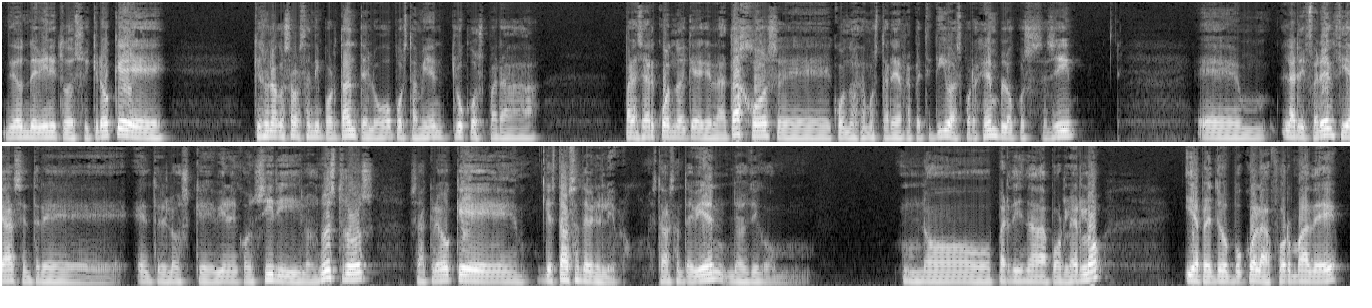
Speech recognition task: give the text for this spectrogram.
de dónde viene todo eso. Y creo que, es una cosa bastante importante. Luego, pues también trucos para, para saber cuándo hay que crear atajos, eh, cuando hacemos tareas repetitivas, por ejemplo, cosas así. Eh, las diferencias entre, entre los que vienen con Siri y los nuestros. O sea, creo que, que está bastante bien el libro está bastante bien, ya os digo, no perdéis nada por leerlo y aprender un poco la forma de,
